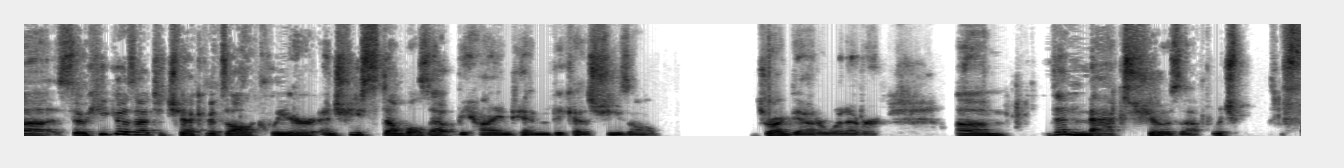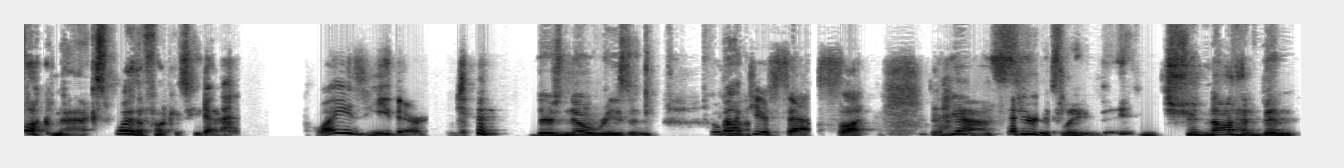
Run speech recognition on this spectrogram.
Uh, so he goes out to check if it's all clear, and she stumbles out behind him because she's all drugged out or whatever. Um, then Max shows up, which fuck Max. Why the fuck is he yeah. there? Why is he there? There's no reason. Go back uh, to your sat slut. yeah, seriously, it should not have been.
